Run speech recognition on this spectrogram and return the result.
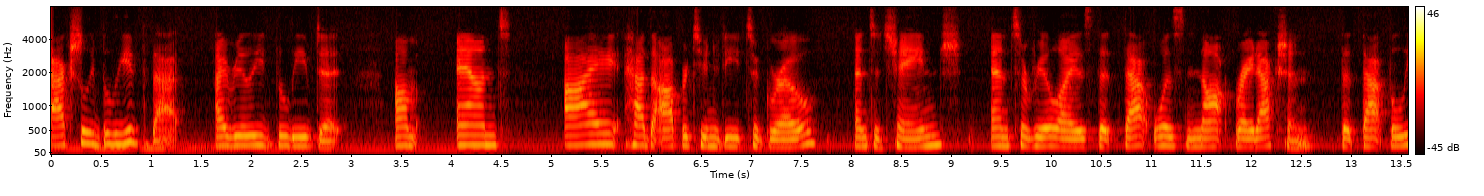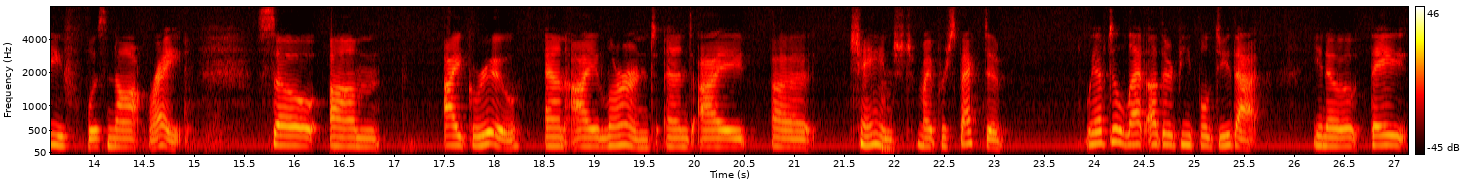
actually believed that. I really believed it. Um, and I had the opportunity to grow and to change and to realize that that was not right action, that that belief was not right. So um, I grew and I learned and I uh, changed my perspective. We have to let other people do that. You know, they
